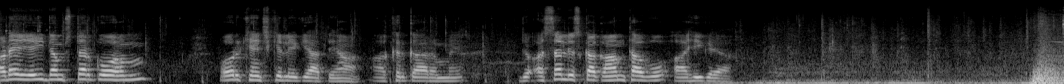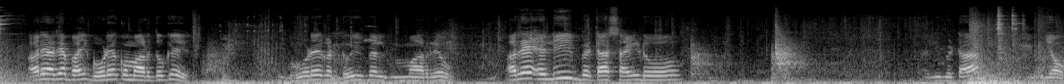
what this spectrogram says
अरे, यही डम्पस्टर को हम और खींच के लेके आते हैं। हाँ आखिरकार हमें जो असल इसका काम था, वो आ ही गया। अरे अरे भाई, घोड़े को मार दोगे? घोड़े का ढोई पे मार रहे हो। अरे एली बेटा साइड हो। एली बेटा, जाओ।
